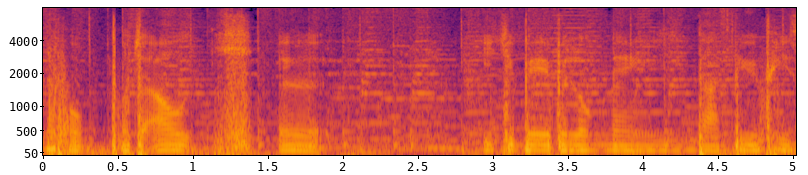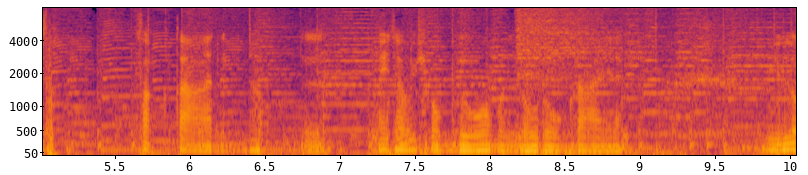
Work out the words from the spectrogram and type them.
นะผมผมจะเอาเอ่อ EGB ไปลงในด่าน PVP สักสักตาหนึ่งนะครับเออให้ท่านผู้ชมดูว่ามันลงลงได้นะมีโล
